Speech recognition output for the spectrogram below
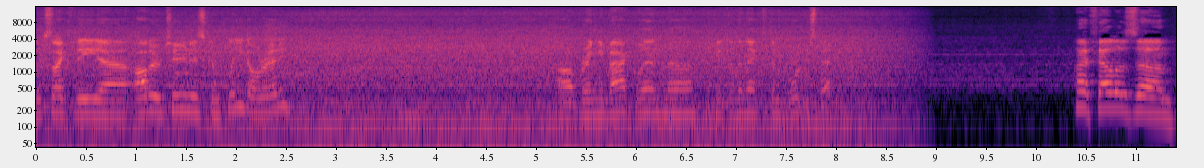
Looks like the uh, auto tune is complete already. I'll bring you back when uh, we get to the next important step. Hi fellas, um,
